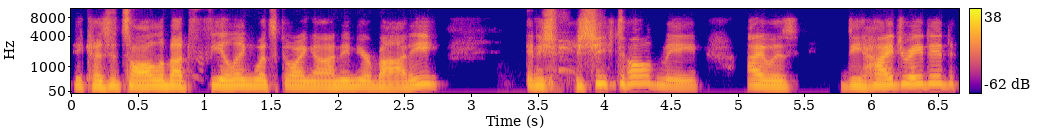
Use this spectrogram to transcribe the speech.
Because it's all about feeling what's going on in your body. And she, she told me I was dehydrated,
